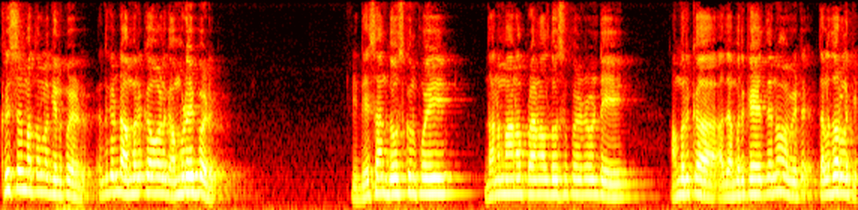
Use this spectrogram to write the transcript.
క్రిస్టియన్ మతంలోకి వెళ్ళిపోయాడు ఎందుకంటే అమెరికా వాళ్ళకి అమ్ముడైపోయాడు. ఈ దేశాన్ని దోసుకుని పోయి ధనమాన ప్రాణాలు దోసుకుపోయినటువంటి అమెరికా అది అమెరికా అయితేనో వీటి తెల్లదొరలకి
